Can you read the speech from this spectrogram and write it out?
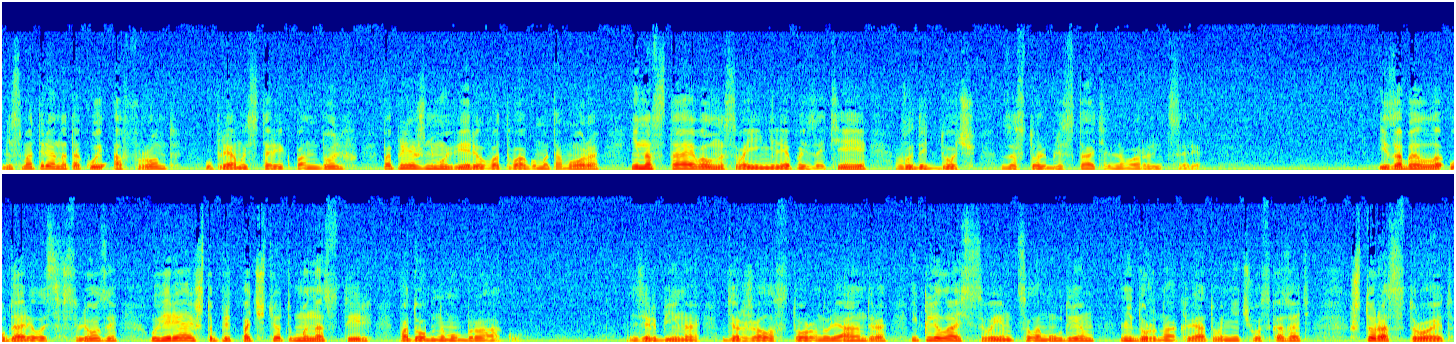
Несмотря на такой афронт, упрямый старик Пандольф по-прежнему верил в отвагу Матамора и настаивал на своей нелепой затее выдать дочь за столь блистательного рыцаря. Изабелла ударилась в слезы, уверяя, что предпочтет монастырь подобному браку. Зербина держала сторону Леандра и клялась своим целомудрием, не дурна клятва, нечего сказать, что расстроит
